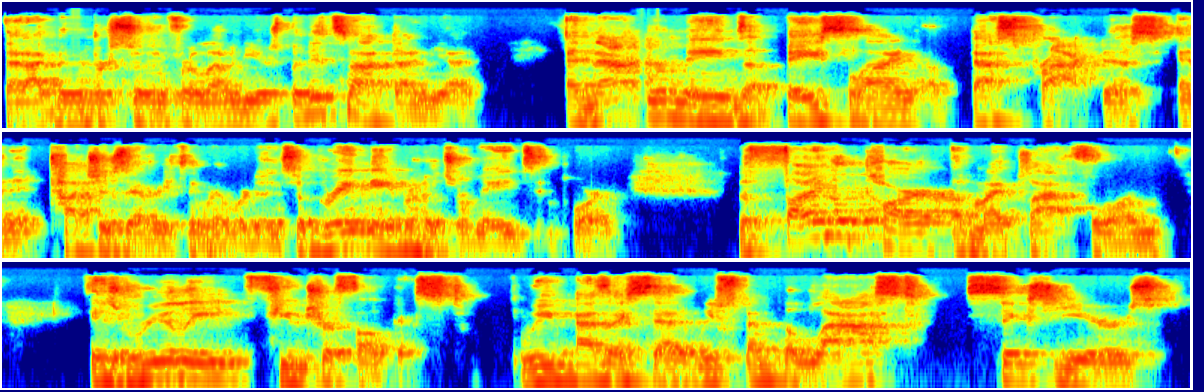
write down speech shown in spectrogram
that I've been pursuing for 11 years, but it's not done yet. And that remains a baseline of best practice and it touches everything that we're doing. So great neighborhoods remains important. The final part of my platform is really future focused. We, as I said, we've spent the last six years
